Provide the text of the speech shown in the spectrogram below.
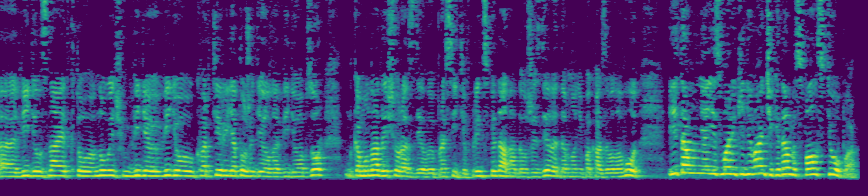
э, видел, знает, кто, ну, видео, видео квартиры я тоже делала видеообзор, кому надо еще раз сделаю, просите. В принципе, да, надо уже сделать, давно не показывала, вот. И там у меня есть маленький диванчик, и там спал Степа.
